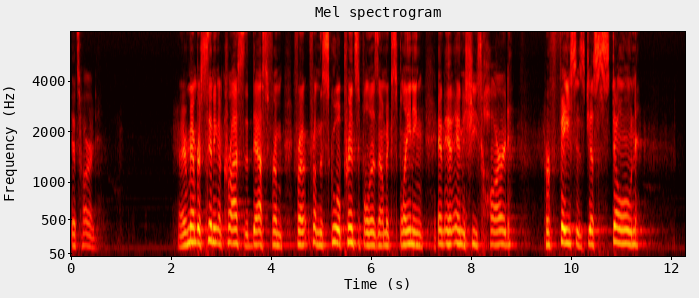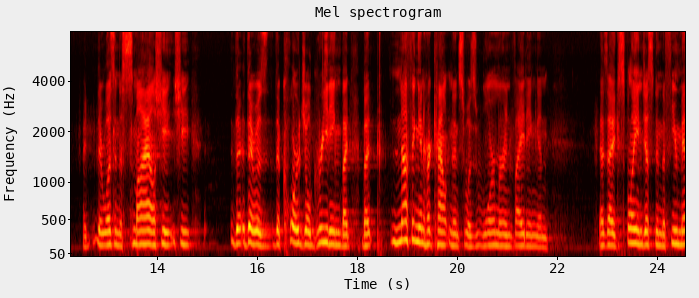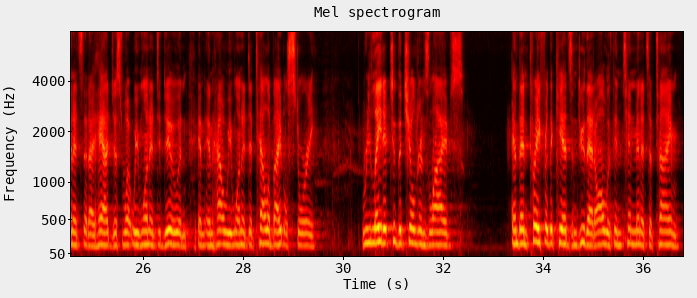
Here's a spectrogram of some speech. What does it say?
it's hard. I remember sitting across the desk from, from, from the school principal as I'm explaining, and, and, and she's hard. Her face is just stone. There wasn't a smile. She, she, there was the cordial greeting, but, but nothing in her countenance was warm or inviting. And as I explained just in the few minutes that I had, just what we wanted to do and, and, and how we wanted to tell a Bible story, relate it to the children's lives, and then pray for the kids and do that all within 10 minutes of time.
